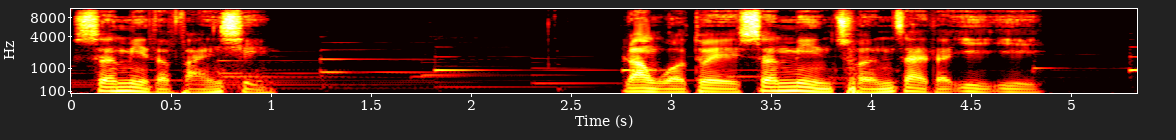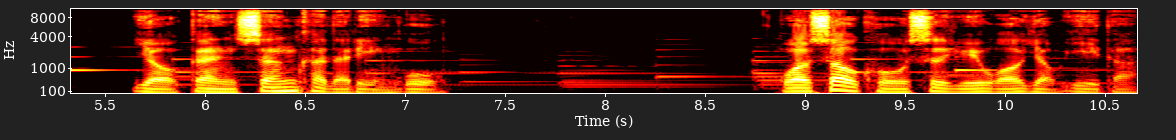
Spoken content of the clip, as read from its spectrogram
生命的反省，让我对生命存在的意义有更深刻的领悟。我受苦是与我有益的，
